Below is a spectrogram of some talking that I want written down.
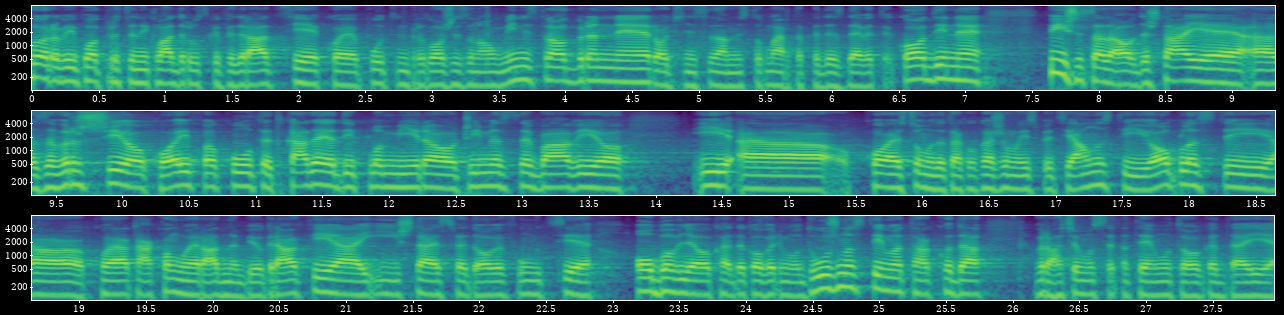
Prvi potpredsednik vlade Ruske federacije koje je Putin predložio za novog ministra odbrane, rođen je 17. marta 59. godine. Piše sada ovde šta je završio, koji fakultet, kada je diplomirao, čime se bavio i koje su mu, da tako kažemo, i specijalnosti i oblasti, a, koja, kakva mu je radna biografija i šta je sve do ove funkcije obavljao kada govorimo o dužnostima, tako da vraćamo se na temu toga da je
